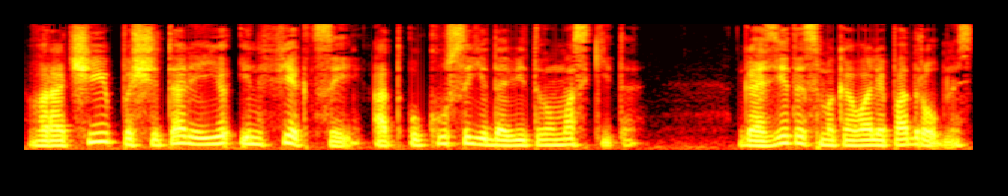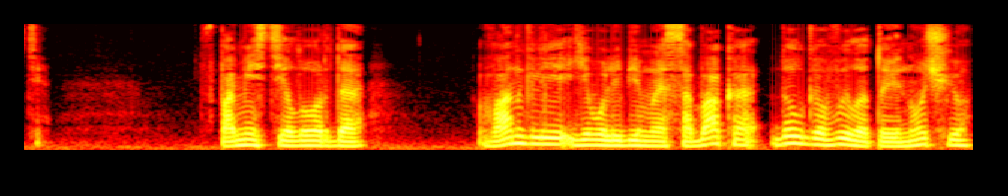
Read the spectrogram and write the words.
Врачи посчитали ее инфекцией от укуса ядовитого москита. Газеты смаковали подробности. В поместье лорда в Англии его любимая собака долго выла той ночью,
